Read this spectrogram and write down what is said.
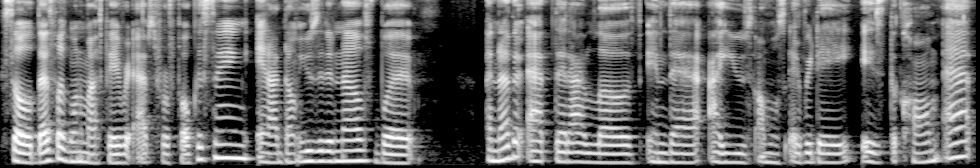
So that's like one of my favorite apps for focusing, and I don't use it enough. But another app that I love and that I use almost every day is the Calm app.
